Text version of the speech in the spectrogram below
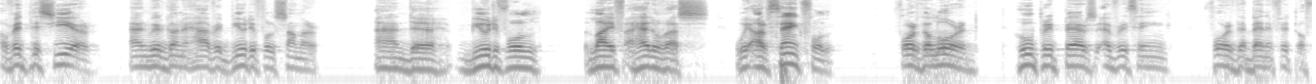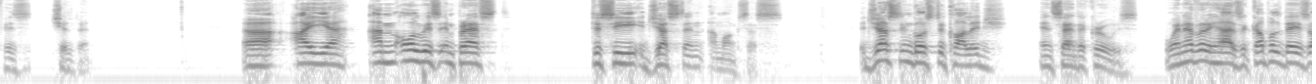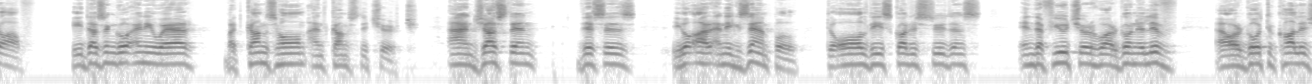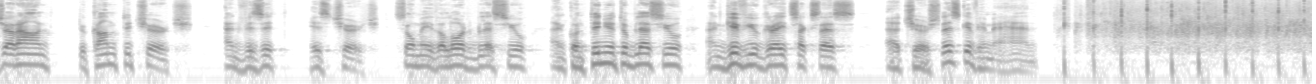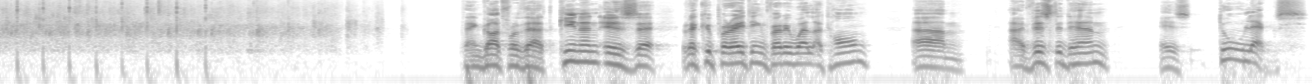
of it this year. And we're going to have a beautiful summer and uh, beautiful life ahead of us. We are thankful for the Lord who prepares everything for the benefit of his children. Uh, I, uh, I'm always impressed to see Justin amongst us. Justin goes to college in Santa Cruz. Whenever he has a couple days off, he doesn't go anywhere but comes home and comes to church. And Justin, this is you are an example to all these college students in the future who are going to live uh, or go to college around to come to church and visit his church. So may the Lord bless you and continue to bless you and give you great success at church. Let's give him a hand. Thank God for that. Keenan is uh, recuperating very well at home. Um, I visited him, his two legs,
